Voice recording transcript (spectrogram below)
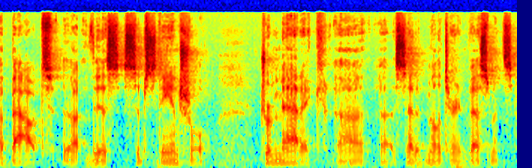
about uh, this substantial dramatic uh, uh, set of military investments.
